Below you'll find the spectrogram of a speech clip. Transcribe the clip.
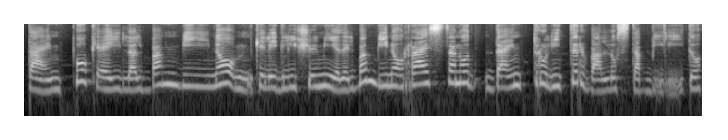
tempo che il, bambino, che le glicemie del bambino restano dentro l'intervallo stabilito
